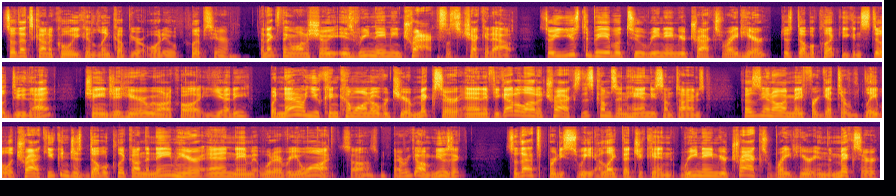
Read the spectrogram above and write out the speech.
So that's kind of cool. You can link up your audio clips here. The next thing I want to show you is renaming tracks. Let's check it out. So you used to be able to rename your tracks right here. Just double click. You can still do that. Change it here. We want to call it Yeti. But now you can come on over to your mixer. And if you got a lot of tracks, this comes in handy sometimes because, you know, I may forget to label a track. You can just double click on the name here and name it whatever you want. So there we go, music. So that's pretty sweet. I like that you can rename your tracks right here in the mixer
